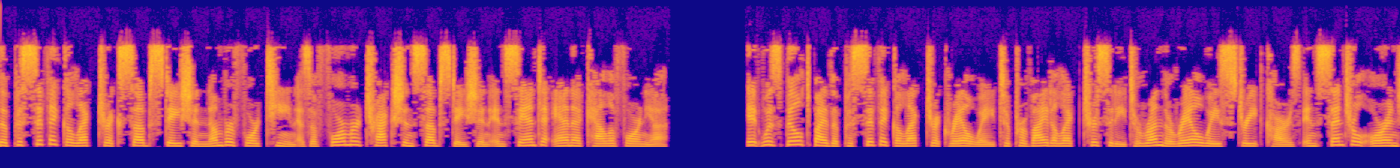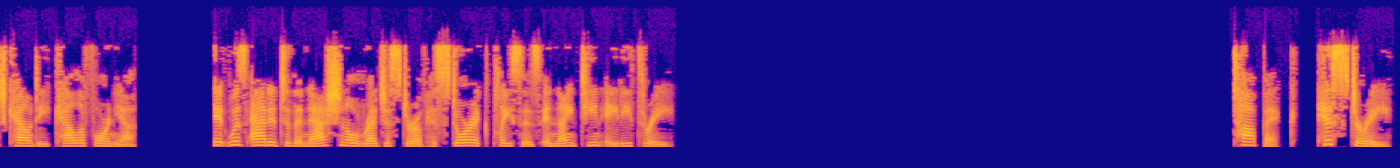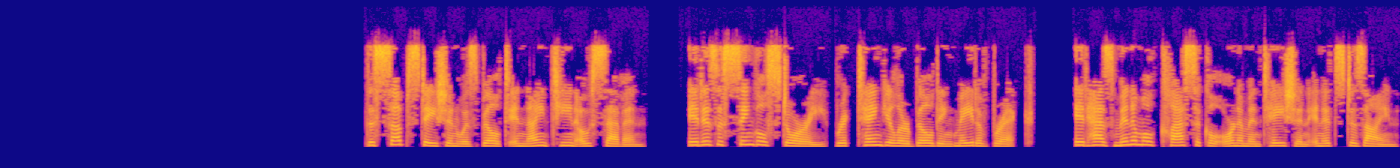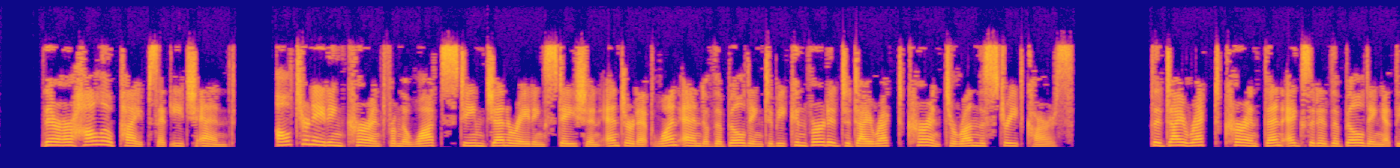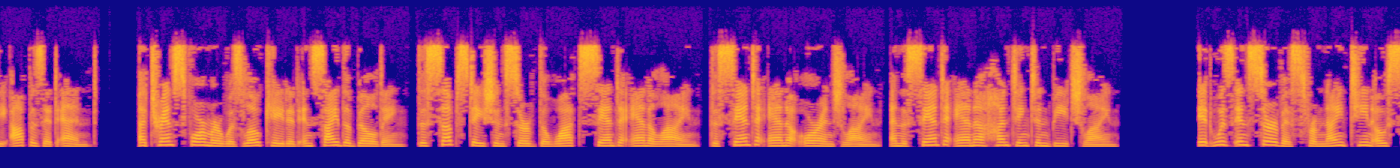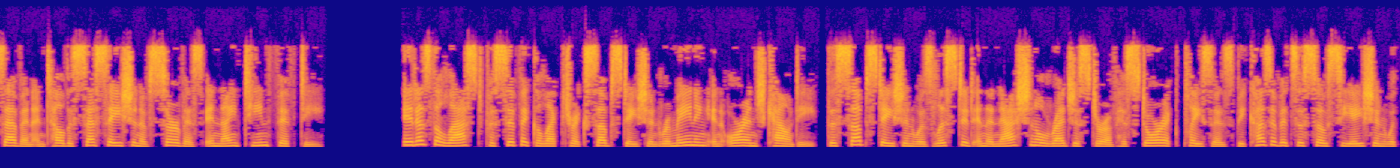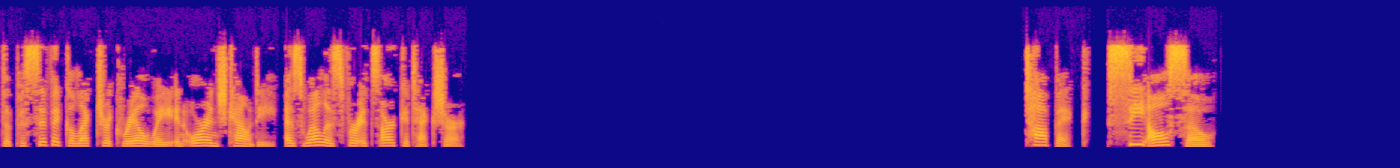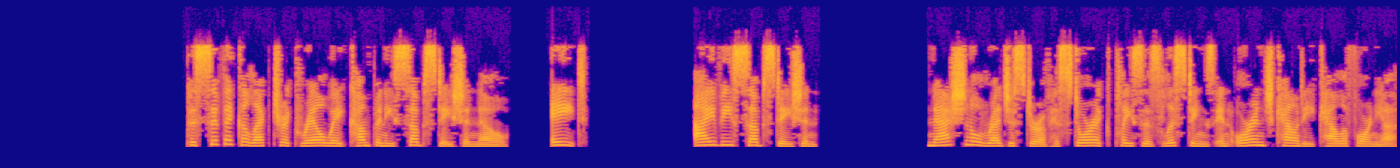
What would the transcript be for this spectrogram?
The Pacific Electric Substation No. 14 is a former traction substation in Santa Ana, California. It was built by the Pacific Electric Railway to provide electricity to run the railway's streetcars in central Orange County, California. It was added to the National Register of Historic Places in 1983. Topic: History The substation was built in 1907. It is a single-story, rectangular building made of brick. It has minimal classical ornamentation in its design. There are hollow pipes at each end. Alternating current from the Watts steam generating station entered at one end of the building to be converted to direct current to run the streetcars. The direct current then exited the building at the opposite end. A transformer was located inside the building. The substation served the Watts Santa Ana Line, the Santa Ana Orange Line, and the Santa Ana Huntington Beach Line. It was in service from 1907 until the cessation of service in 1950. It is the last Pacific Electric substation remaining in Orange County. The substation was listed in the National Register of Historic Places because of its association with the Pacific Electric Railway in Orange County, as well as for its architecture. Topic. See also Pacific Electric Railway Company Substation No. 8 Ivy Substation. National Register of Historic Places listings in Orange County, California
